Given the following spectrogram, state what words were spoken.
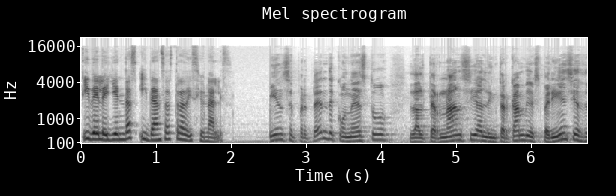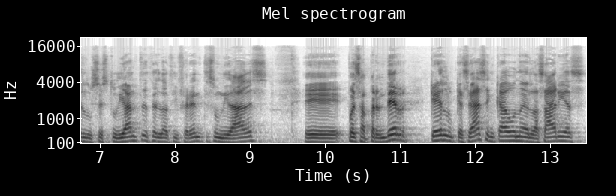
y de leyendas y danzas tradicionales. También se pretende con esto la alternancia, el intercambio de experiencias de los estudiantes de las diferentes unidades, eh, pues aprender qué es lo que se hace en cada una de las áreas.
